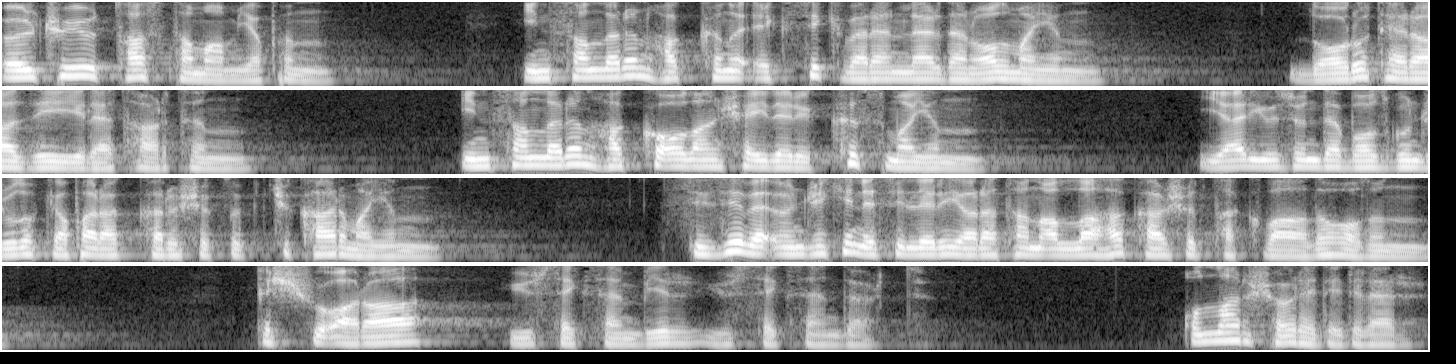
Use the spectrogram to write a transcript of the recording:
Ölçüyü tas tamam yapın. İnsanların hakkını eksik verenlerden olmayın. Doğru terazi ile tartın. İnsanların hakkı olan şeyleri kısmayın. Yeryüzünde bozgunculuk yaparak karışıklık çıkarmayın. Sizi ve önceki nesilleri yaratan Allah'a karşı takvalı olun. Eş-Şuara 181-184 Onlar şöyle dediler.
